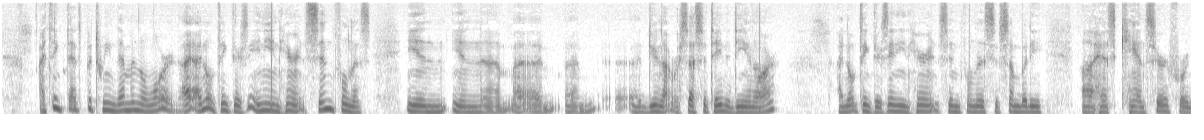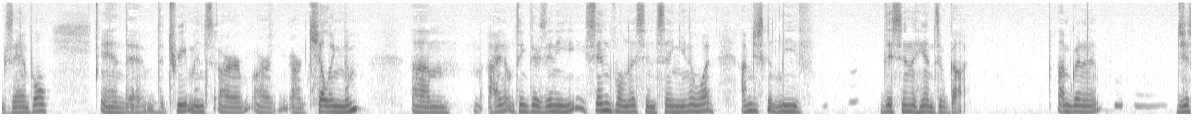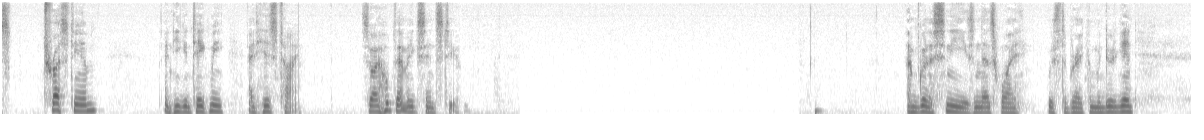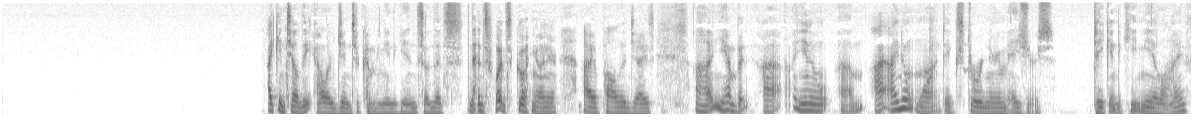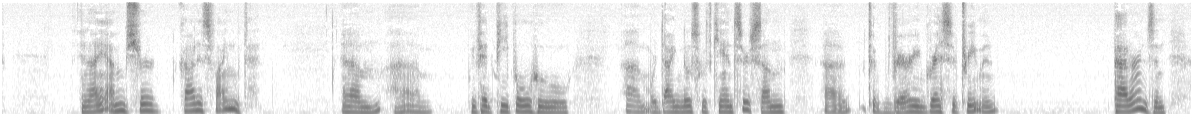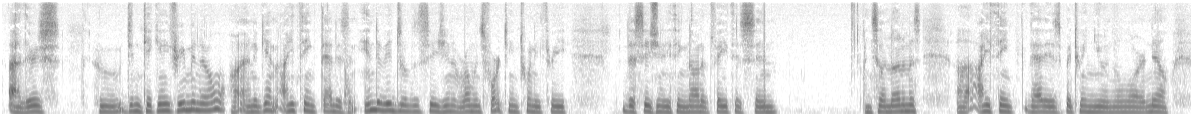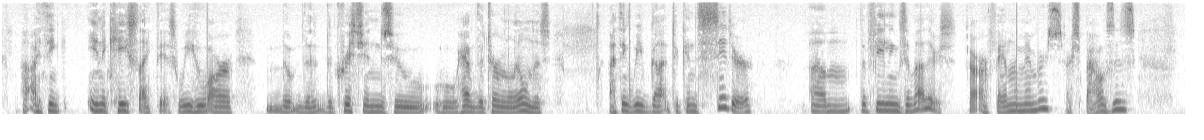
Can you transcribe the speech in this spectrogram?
I think that's between them and the Lord. I, I don't think there's any inherent sinfulness in in um, uh, um, uh, do not resuscitate a DNR. I don't think there's any inherent sinfulness if somebody uh, has cancer, for example, and the, the treatments are, are, are killing them. Um, I don't think there's any sinfulness in saying, you know what, I'm just going to leave this in the hands of God. I'm going to just trust Him, and He can take me at His time. So I hope that makes sense to you. I'm going to sneeze, and that's why with the break. I'm going to do it again. I can tell the allergens are coming in again, so that's that's what's going on here. I apologize. Uh, yeah, but uh, you know, um, I, I, don't want extraordinary measures taken to keep me alive, and I, am sure God is fine with that. Um, um, we've had people who um, were diagnosed with cancer. Some uh, took very aggressive treatment patterns, and others who didn't take any treatment at all. Uh, and again, I think that is an individual decision. In Romans fourteen twenty three, decision anything not of faith is sin. And so, anonymous, uh, I think that is between you and the Lord. Now, uh, I think in a case like this, we who are the, the, the Christians who who have the terminal illness, I think we've got to consider um, the feelings of others, our, our family members, our spouses.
